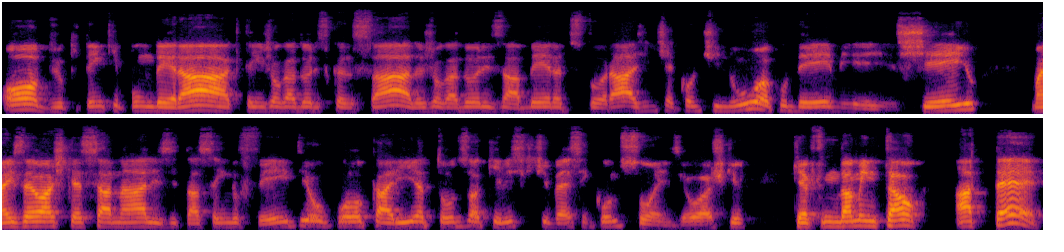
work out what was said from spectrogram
Óbvio que tem que ponderar, que tem jogadores cansados, jogadores à beira de estourar. A gente continua com o DM cheio, mas eu acho que essa análise está sendo feita e eu colocaria todos aqueles que tivessem condições. Eu acho que, que é fundamental, até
